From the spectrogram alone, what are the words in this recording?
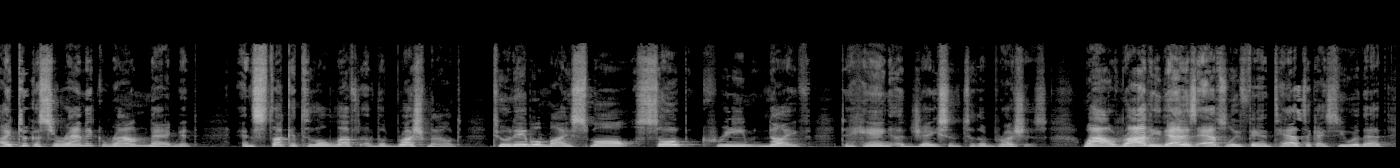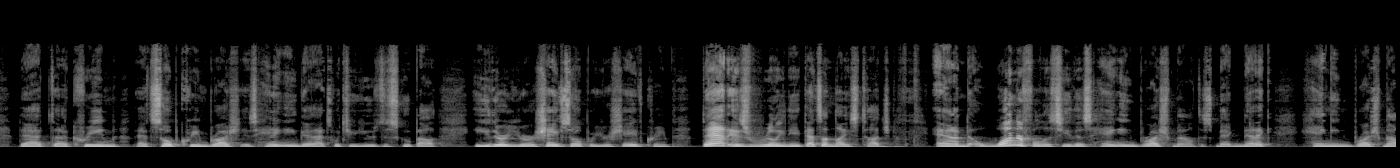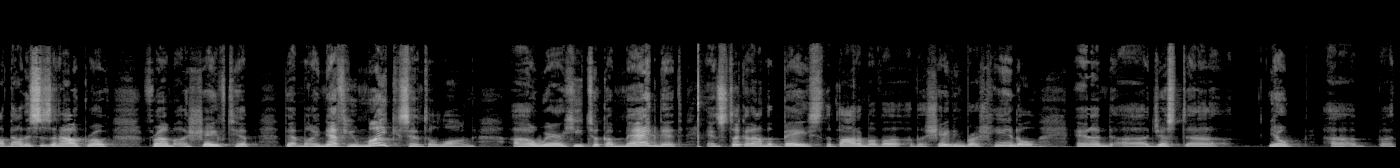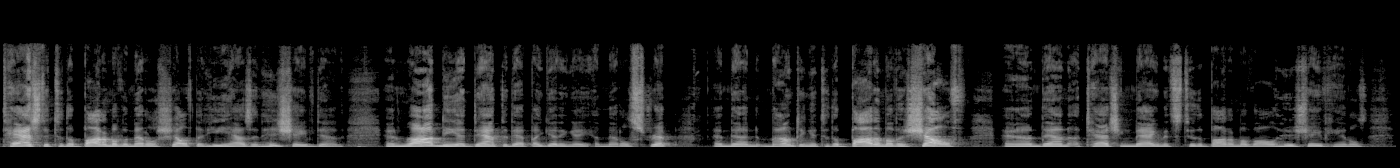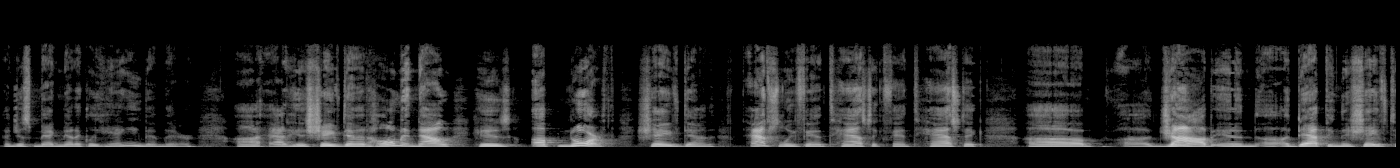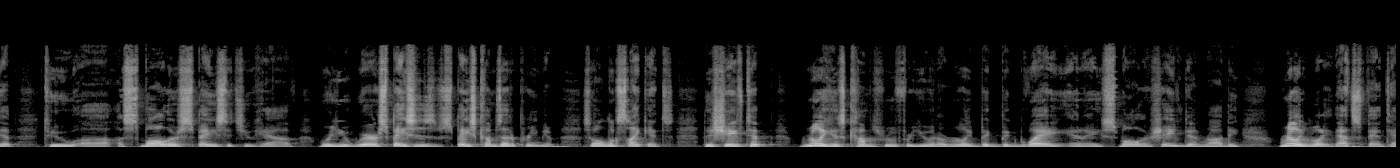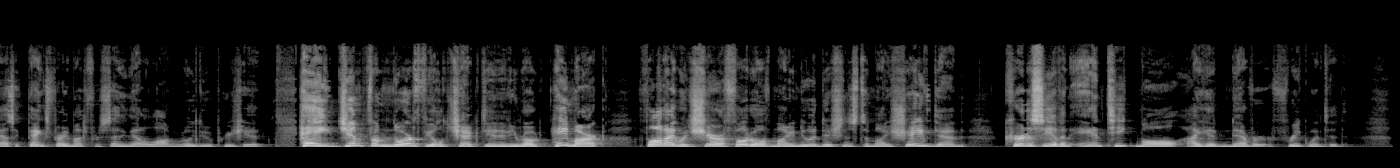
I took a ceramic round magnet and stuck it to the left of the brush mount to enable my small soap cream knife to hang adjacent to the brushes. Wow, Roddy, that is absolutely fantastic. I see where that that uh, cream, that soap cream brush is hanging there. That's what you use to scoop out either your shave soap or your shave cream. That is really neat. That's a nice touch. And wonderful to see this hanging brush mount, this magnetic hanging brush mount. Now, this is an outgrowth from a shave tip that my nephew Mike sent along. Uh, where he took a magnet and stuck it on the base, the bottom of a, of a shaving brush handle, and uh, just uh, you know, uh, attached it to the bottom of a metal shelf that he has in his shave den. And Rodney adapted that by getting a, a metal strip and then mounting it to the bottom of a shelf and then attaching magnets to the bottom of all his shave handles and just magnetically hanging them there uh, at his shave den at home and now his up north shave den. Absolutely fantastic, fantastic uh, uh, job in uh, adapting the shave tip to uh, a smaller space that you have where you where spaces space comes at a premium. So it looks like it's the shave tip really has come through for you in a really big, big way in a smaller shave den, Rodney. Really, really, that's fantastic. Thanks very much for sending that along. Really do appreciate it. Hey, Jim from Northfield checked in and he wrote, Hey, Mark, thought I would share a photo of my new additions to my shave den, courtesy of an antique mall I had never frequented.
